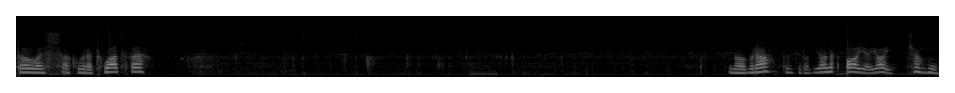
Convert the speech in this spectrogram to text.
To jest akurat łatwe. Dobra, to zrobione. Oj, oj, oj, czemu?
